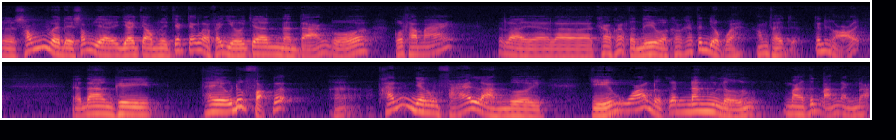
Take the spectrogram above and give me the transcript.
ờ, sống về đời sống về vợ chồng thì chắc chắn là phải dựa trên nền tảng của của tham ái. Tức là là khao khát tình yêu và khao khát tính dục rồi không thể tránh khỏi. À, đang khi theo đức phật đó à, thánh nhân phải là người chuyển hóa được cái năng lượng mang tính bản năng đó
